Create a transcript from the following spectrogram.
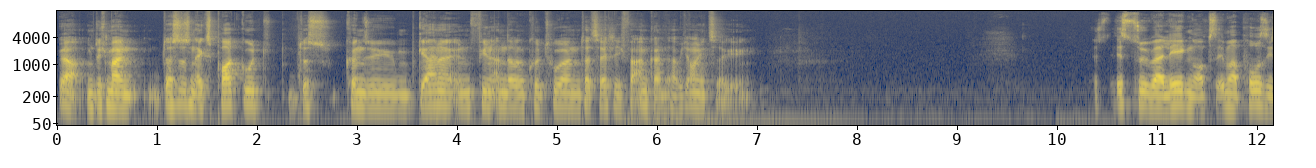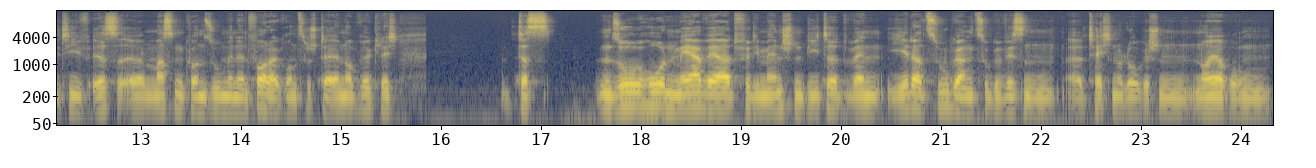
ja, und ich meine, das ist ein Exportgut, das können sie gerne in vielen anderen Kulturen tatsächlich verankern, da habe ich auch nichts dagegen. Es ist zu überlegen, ob es immer positiv ist, äh, Massenkonsum in den Vordergrund zu stellen, ob wirklich das einen so hohen Mehrwert für die Menschen bietet, wenn jeder Zugang zu gewissen äh, technologischen Neuerungen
